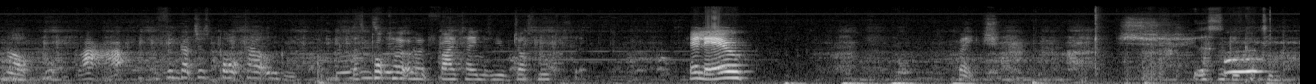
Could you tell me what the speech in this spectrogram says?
No, not that. I think that just popped out of the group. That's popped out about five times and you've just noticed it. Hello. Right. Shh. Shh. This is a good cutscene.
